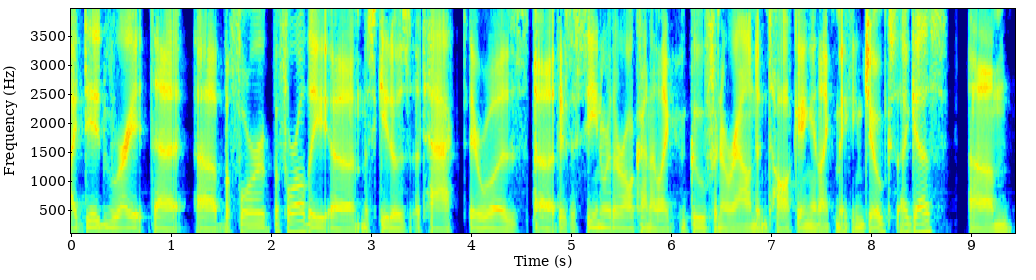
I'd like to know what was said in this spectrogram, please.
I did write that uh, before before all the uh, mosquitoes attacked. There was uh, there's a scene where they're all kind of like goofing around and talking and like making jokes. I guess. Um,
